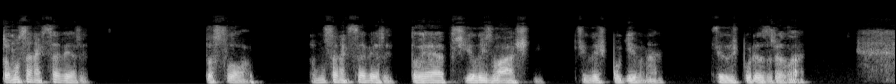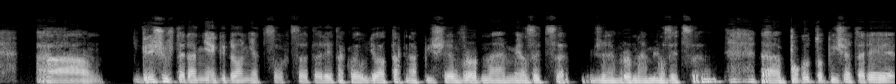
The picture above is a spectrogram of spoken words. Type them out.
Tomu se nechce věřit. slova. Tomu se nechce věřit. To je příliš zvláštní, příliš podivné, příliš podezřelé. A když už teda někdo něco chce tedy takhle udělat, tak napíše v rodném jazyce, že v rodném jazyce. Pokud to píše tedy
